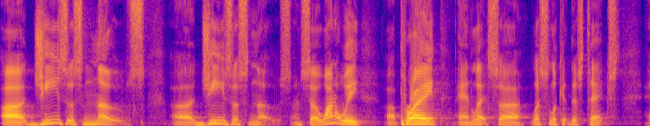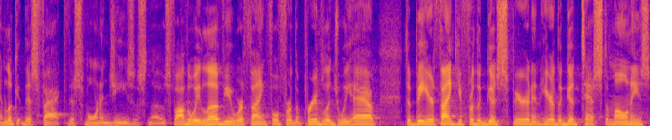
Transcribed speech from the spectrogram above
uh, Jesus Knows uh, Jesus knows. And so, why don't we uh, pray and let's, uh, let's look at this text and look at this fact this morning Jesus knows. Father, we love you. We're thankful for the privilege we have to be here. Thank you for the good spirit in here, the good testimonies.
